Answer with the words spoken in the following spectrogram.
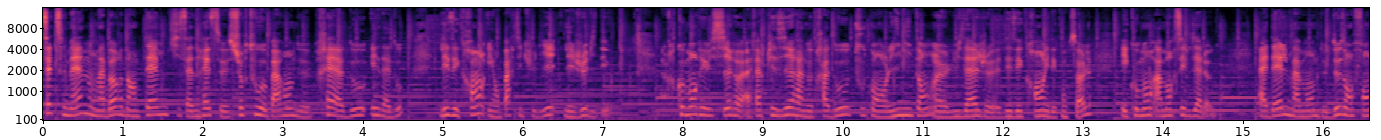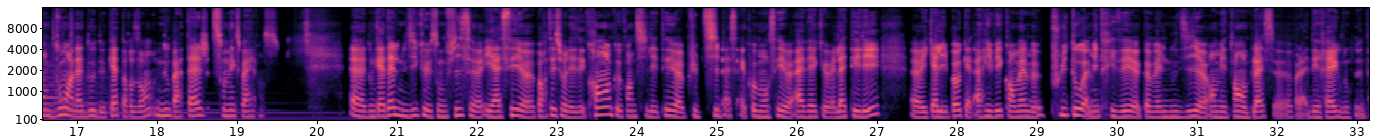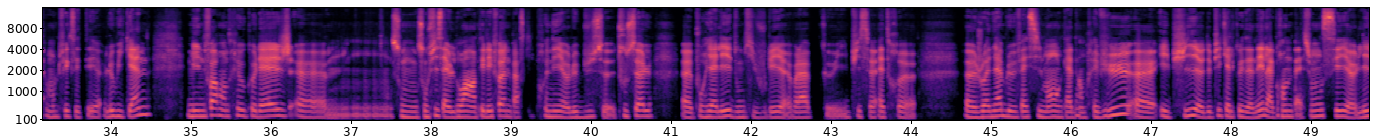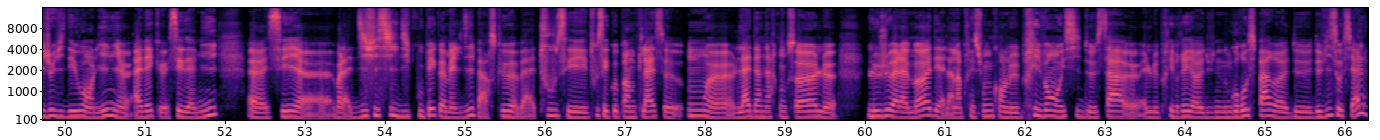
Cette semaine, on aborde un thème qui s'adresse surtout aux parents de pré-ados et d'ados, les écrans et en particulier les jeux vidéo. Alors comment réussir à faire plaisir à notre ado tout en limitant euh, l'usage des écrans et des consoles et comment amorcer le dialogue? Adèle, maman de deux enfants dont un ado de 14 ans, nous partage son expérience. Euh, donc Adèle nous dit que son fils euh, est assez euh, porté sur les écrans, que quand il était plus petit, bah, ça a commencé avec la télé et qu'à l'époque, elle arrivait quand même plutôt à maîtriser, comme elle nous dit, en mettant en place voilà, des règles, donc notamment le fait que c'était le week-end. Mais une fois rentré au collège, son, fils a eu le droit à un téléphone parce qu'il prenait le bus tout seul pour y aller, donc il voulait voilà, qu'il puisse être joignable facilement en cas d'imprévu. Euh, et puis, euh, depuis quelques années, la grande passion, c'est les jeux vidéo en ligne avec ses amis. c'est voilà difficile d'y couper, comme elle dit, parce que bah, tous, ses, tous ses copains de classe ont la dernière console, le jeu à la mode, et elle a l'impression qu'en le privant aussi de ça, elle le priverait d'une grosse part de, de vie sociale.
